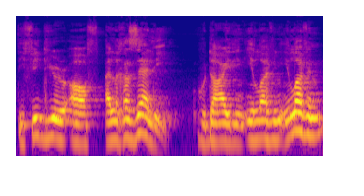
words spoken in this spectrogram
the figure of Al Ghazali, who died in 1111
